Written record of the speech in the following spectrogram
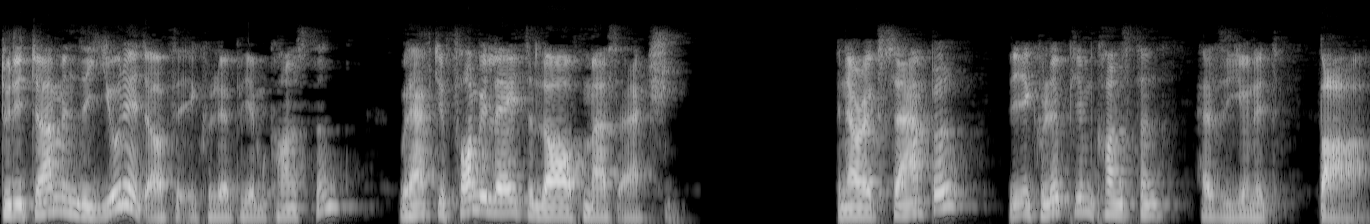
To determine the unit of the equilibrium constant, we have to formulate the law of mass action. In our example, the equilibrium constant has the unit bar.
